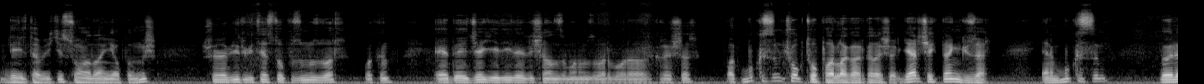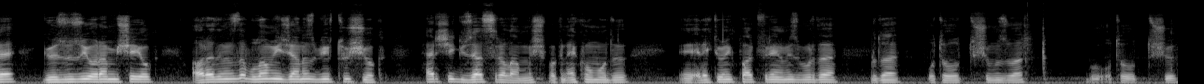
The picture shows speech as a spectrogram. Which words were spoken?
değil tabii ki sonradan yapılmış. Şöyle bir vites topuzumuz var. Bakın EDC 7 ileri şanzımanımız var bu arada arkadaşlar. Bak bu kısım çok toparlak arkadaşlar. Gerçekten güzel. Yani bu kısım böyle gözünüzü yoran bir şey yok. Aradığınızda bulamayacağınız bir tuş yok. Her şey güzel sıralanmış. Bakın Eco modu, e, elektronik park frenimiz burada. Burada auto hold tuşumuz var. Bu auto hold tuşu.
